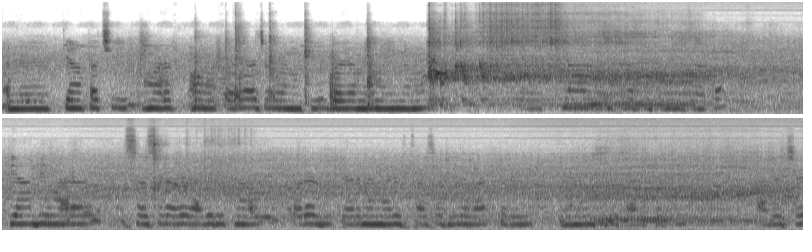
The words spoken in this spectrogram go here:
અને ત્યાં પછી અમારે ફરવા જવાનું થયું ગયા મે મહિનામાં. ત્યાં બી મારા સસરાએ આવી રીતના કરેલું, ત્યારે મેં મારી સાસુ જોડે વાત કરેલી. એમને કીધું પછી આવે છે,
